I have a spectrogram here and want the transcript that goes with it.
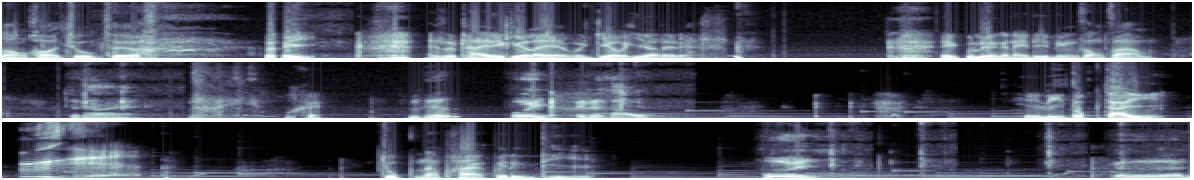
ลองขอจูบเธอเฮ้ยอันสุดท้ายนี่คืออะไรมันเกี่ยวเฮียอะไรเนี่ยเฮ้ยกูเลือกกันไหนที่หนึ่งสองสามสุดท้ายโอเคเนื้อเฮ้ยไดโนเสาร์เฮลี่ตกใจ จุบหน้าผากไปหนึ่งที เฮ้ย เกิน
